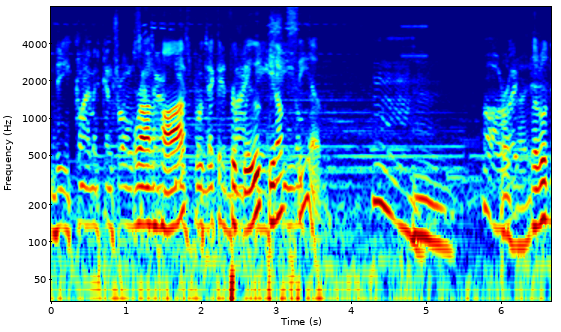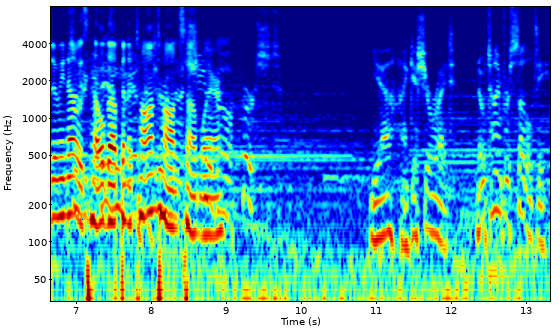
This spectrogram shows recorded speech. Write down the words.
The climate control We're on center is We're looking protected for by Luke. We don't shield. see him. Hmm. All right. Little do we know, So he's to get held up in, in a we have to turn tauntaun somewhere. first. Yeah, I guess you're right. No time for subtlety.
